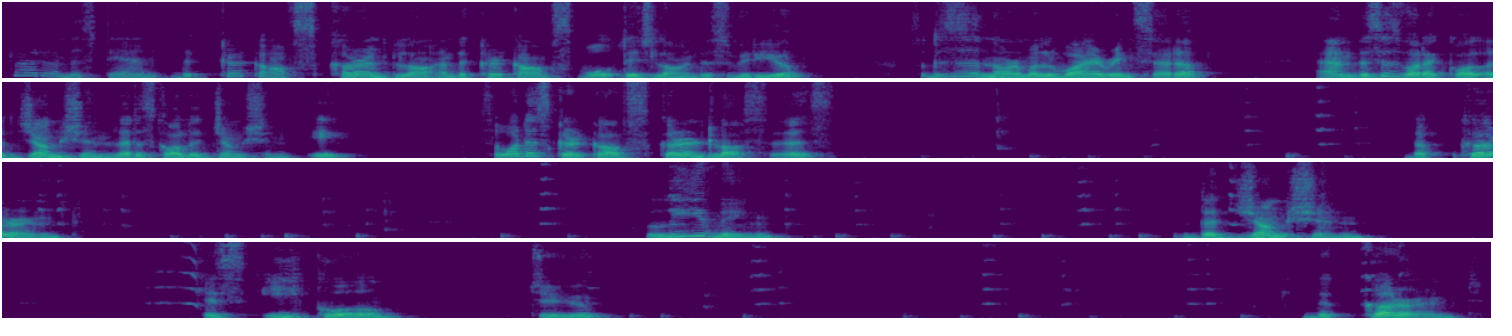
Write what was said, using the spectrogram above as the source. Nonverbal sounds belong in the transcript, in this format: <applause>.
Let's try to understand the Kirchhoff's current law and the Kirchhoff's voltage law in this video. So this is a normal wiring setup and this is what I call a junction. Let us call it junction A. So what does Kirchhoff's current law says? The current leaving the junction is equal to the current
